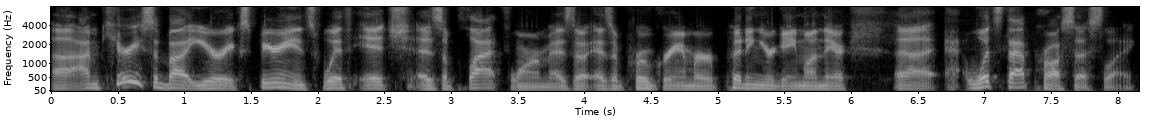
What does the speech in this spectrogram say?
uh, i'm curious about your experience with itch as a platform as a as a programmer putting your game on there uh, what's that process like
